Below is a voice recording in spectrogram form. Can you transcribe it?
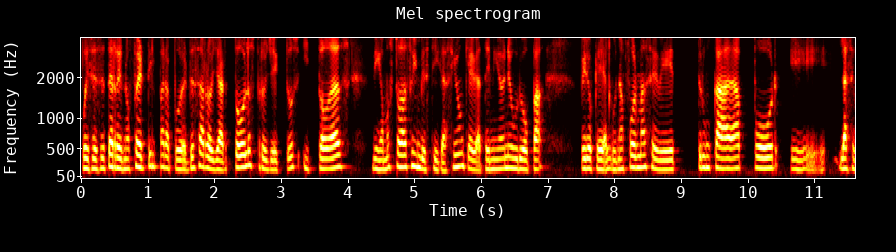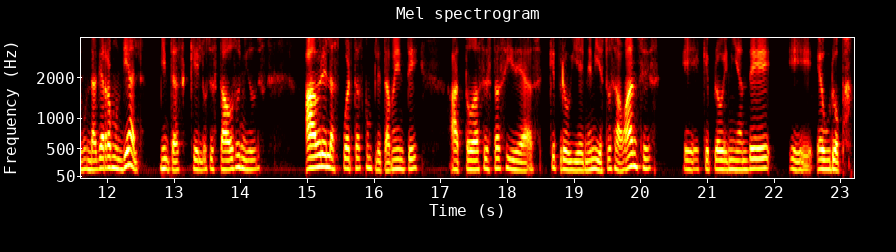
pues ese terreno fértil para poder desarrollar todos los proyectos y todas, digamos, toda su investigación que había tenido en Europa, pero que de alguna forma se ve truncada por eh, la Segunda Guerra Mundial, mientras que los Estados Unidos abre las puertas completamente a todas estas ideas que provienen y estos avances eh, que provenían de eh, Europa.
